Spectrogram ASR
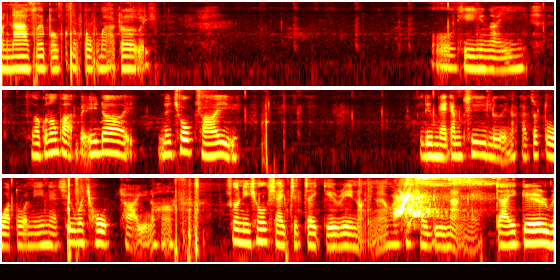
มันน่าสะปกสะปกมากเลยโอเคยังไง เราก็ต้องผ่านไปให้ได้ในโชคชัย ลืมแนะนำชื่อเลยนะคะเจ้าตัวตัวนี้เนี่ยชื่อว่าโชคชัยนะคะช่วงนี้โชคชัยจะใจเกเรหน่อยนะเพราะโชคชัยดูหนังไงใจเกเร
